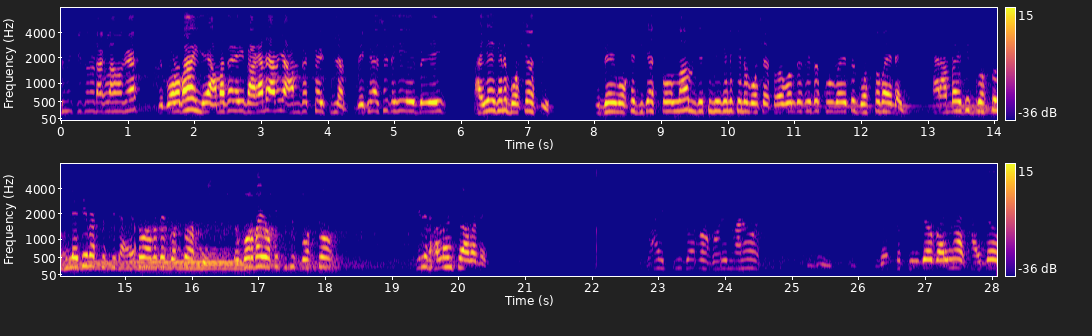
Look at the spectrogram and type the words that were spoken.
তুমি কি জন্য ডাকলা আমাকে? বড় ভাই আমাদের এই বাগানে আমি আম দেখতে এসেছিলাম। দেখে আসি, দেখি এই ভাইয়া এখানে বসে আছে। ওকে জিজ্ঞেস করলাম যে, তুমি এখানে কেন বসে আছো? ও বলতেছে এবার কুরবানিতে গোস্ত পাই নাই। আর আমরা এদিক গোস্ত বিলাইতেই পারতেছি না। এত আমাদের গোস্ত আছে। তো বড় ভাই, ওকে কিছু গোস্ত দিলে ভালো হইতো আমাদের। ভাই, কি করব? গরিব মানুষ। গোস্ত কিনতেও পারি না, খাইতেও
